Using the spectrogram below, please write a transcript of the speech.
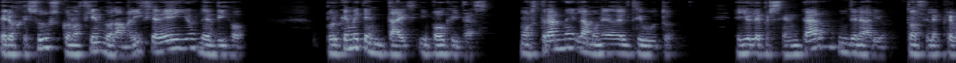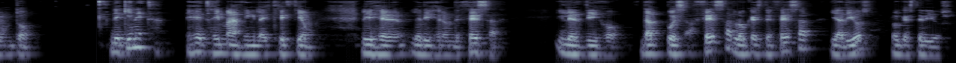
pero Jesús, conociendo la malicia de ellos, les dijo, ¿Por qué me tentáis, hipócritas? Mostradme la moneda del tributo. Ellos le presentaron un denario. Entonces les preguntó, ¿de quién está? es esta imagen y la inscripción? Le dijeron, le dijeron de César. Y les dijo, dad pues a César lo que es de César y a Dios lo que es de Dios.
